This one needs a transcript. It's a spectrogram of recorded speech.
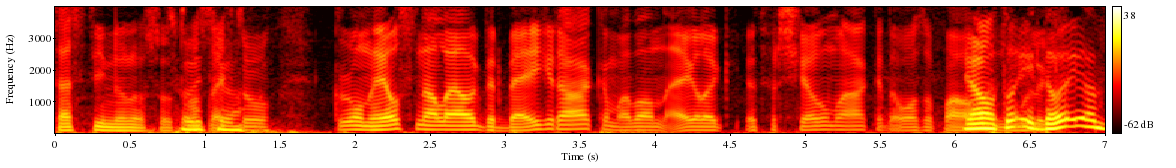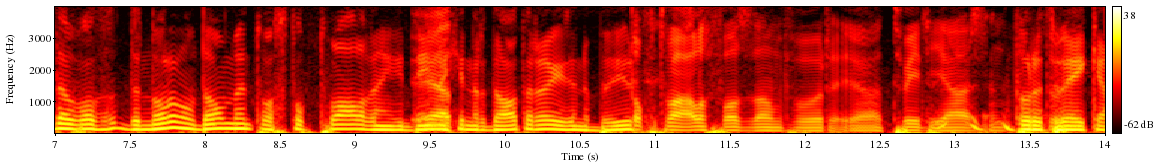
een 16e of zo. Het Zoiets, was echt ja. zo. Ik kon heel snel eigenlijk erbij geraken, maar dan eigenlijk het verschil maken, dat was op een Ja, want dat, dat, was, de norm op dat moment was top 12 en ik denk Ja. dat je inderdaad ergens in de buurt Top 12 was dan voor ja, tweedejaars. en voor het WK zo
